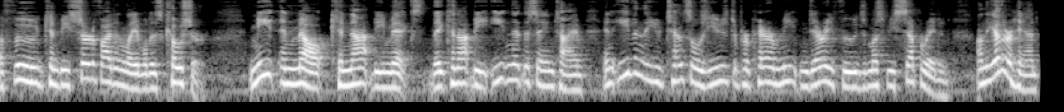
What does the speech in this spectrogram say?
a food can be certified and labeled as kosher. Meat and milk cannot be mixed. They cannot be eaten at the same time, and even the utensils used to prepare meat and dairy foods must be separated. On the other hand,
